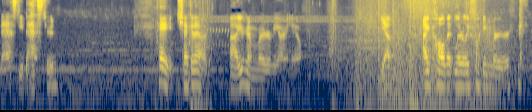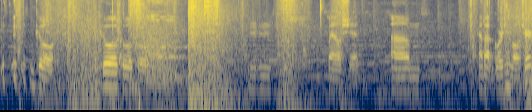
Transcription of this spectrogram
nasty bastard. Hey, check it out. Uh, you're gonna murder me, aren't you? Yep. I called it literally fucking murder. cool. Cool, cool, cool. Mm-hmm. Well, shit. Um, how about Gorging Vulture?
